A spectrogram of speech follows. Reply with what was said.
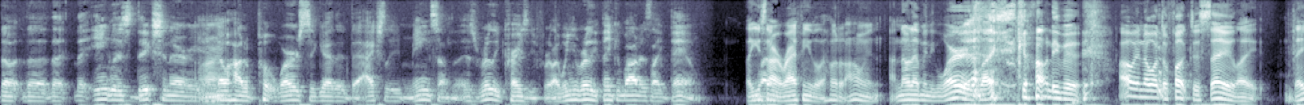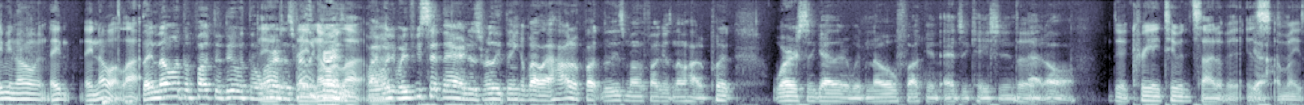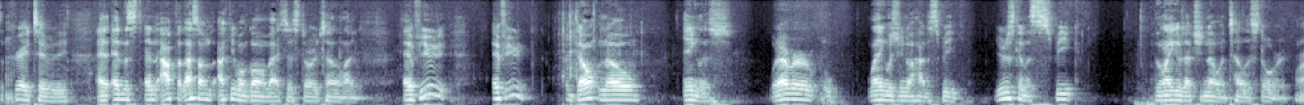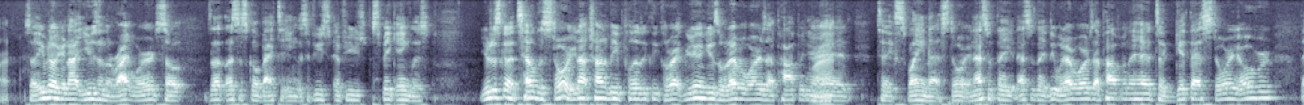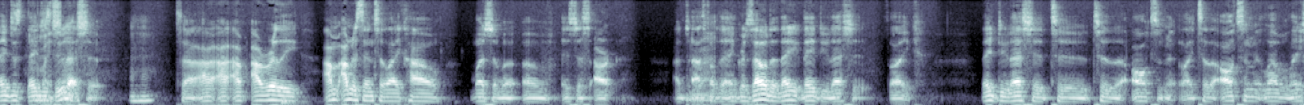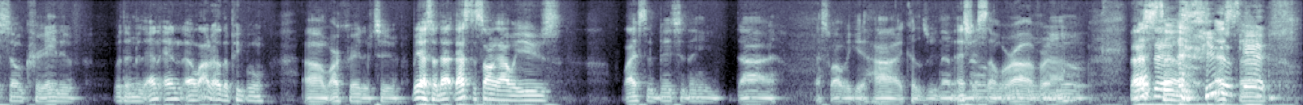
the the the, the English dictionary and know how to put words together that actually mean something. It's really crazy for like when you really think about it. It's like damn. Like you Like- start rapping, you're like, hold on, I don't even, I know that many words. Like I don't even, I don't even know what the fuck to say. Like they be knowing, they they know a lot. They know what the fuck to do with the They- words. It's they really know a crazy. lot, like when- if you sit there and just really think about like how the fuck do these motherfuckers know how to put words together with no fucking education The- at all. The creativity side of it is Yeah. amazing. creativity, and and this and I, that's why I'm, I keep on going back to storytelling. Like, if you if you don't know English, whatever language you know how to speak, you're just gonna speak the language that you know and tell a story. Right. So even though you're not using the right words, so let- let's just go back to English. If you if you speak English, you're just gonna tell the story. You're not trying to be politically correct. You're gonna use whatever words that pop in your Right. head to explain that story, and that's what they that's what they do. Whatever words that pop in their head to get that story over, they just they just do that sense. shit. Mm-hmm. So I, I I- I really I'm I'm just into like how much of a of it's just art. I, I fuck that. And Griselda, they they do that shit. Like they do that shit to to the ultimate, like to the ultimate level. They so creative with their music, and and a lot of other people um, are creative too. But yeah, so that that's the song I would use. Life's a bitch, and then you die. That's why we get high because we never. That's know. so raw, bro. That That's shit, tough. you That's just can't.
